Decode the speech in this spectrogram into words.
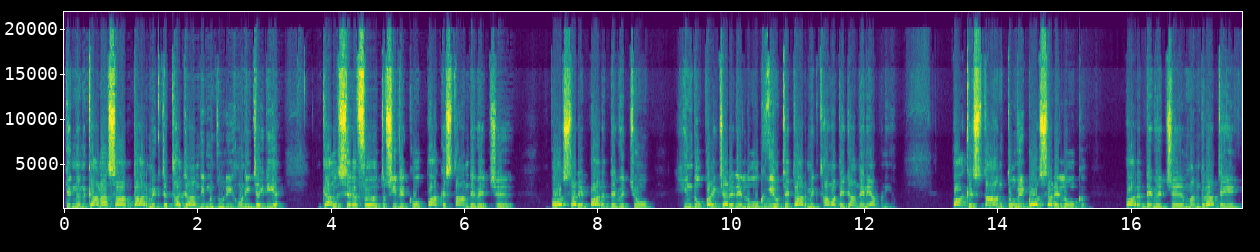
ਕਿ ਨਨਕਾਣਾ ਸਾਹਿਬ ਧਾਰਮਿਕ ਜੱਥਾ ਜਾਣ ਦੀ ਮਨਜ਼ੂਰੀ ਹੋਣੀ ਚਾਹੀਦੀ ਹੈ। ਗੱਲ ਸਿਰਫ ਤੁਸੀਂ ਵੇਖੋ ਪਾਕਿਸਤਾਨ ਦੇ ਵਿੱਚ ਬਹੁਤ ਸਾਰੇ ਭਾਰਤ ਦੇ ਵਿੱਚੋਂ ਹਿੰਦੂ ਭਾਈਚਾਰੇ ਦੇ ਲੋਕ ਵੀ ਉੱਥੇ ਧਾਰਮਿਕ ਥਾਵਾਂ ਤੇ ਜਾਂਦੇ ਨੇ ਆਪਣੀਆਂ। ਪਾਕਿਸਤਾਨ ਤੋਂ ਵੀ ਬਹੁਤ ਸਾਰੇ ਲੋਕ ਭਾਰਤ ਦੇ ਵਿੱਚ ਮੰਦਰਾਂ ਤੇ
